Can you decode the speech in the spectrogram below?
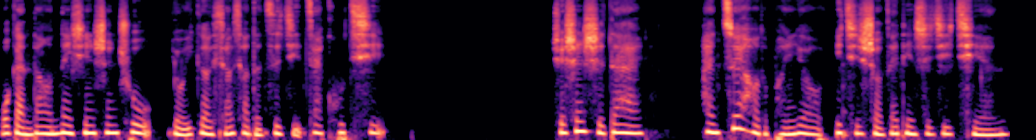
我感到内心深处有一个小小的自己在哭泣。学生时代，和最好的朋友一起守在电视机前，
